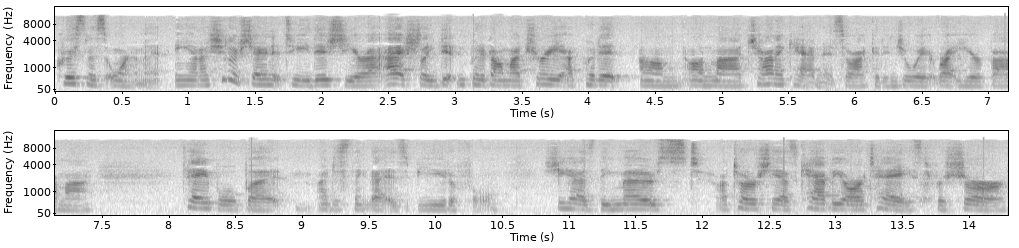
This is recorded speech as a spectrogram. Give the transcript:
Christmas ornament and I should have shown it to you this year. I actually didn't put it on my tree. I put it um, on my china cabinet so I could enjoy it right here by my table, but I just think that is beautiful. She has the most, I told her she has caviar taste for sure.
